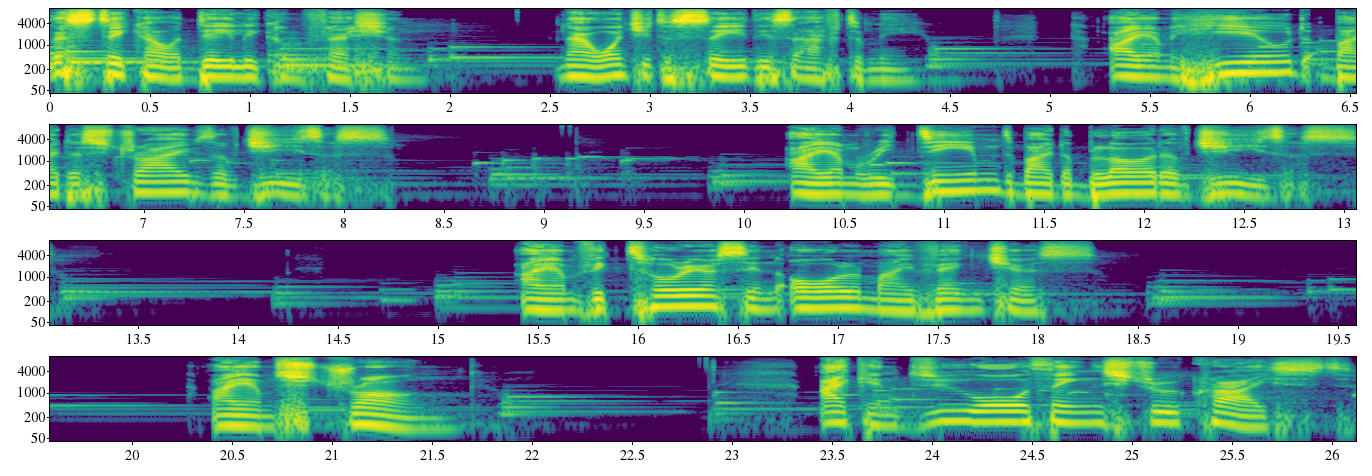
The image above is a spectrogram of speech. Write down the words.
Let's take our daily confession. Now, I want you to say this after me I am healed by the stripes of Jesus. I am redeemed by the blood of Jesus. I am victorious in all my ventures. I am strong. I can do all things through Christ.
